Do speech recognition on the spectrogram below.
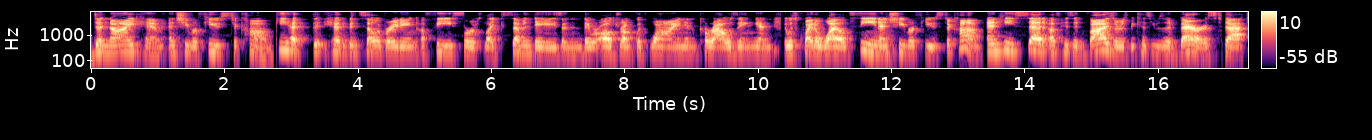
denied him and she refused to come. He had had been celebrating a feast for like 7 days and they were all drunk with wine and carousing and it was quite a wild scene and she refused to come. And he said of his advisors because he was embarrassed that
